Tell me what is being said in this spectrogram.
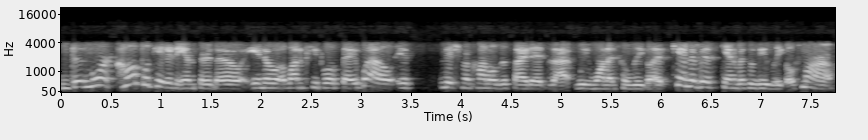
The more complicated answer, though, you know, a lot of people say, well, if Mitch McConnell decided that we wanted to legalize cannabis, cannabis would be legal tomorrow.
